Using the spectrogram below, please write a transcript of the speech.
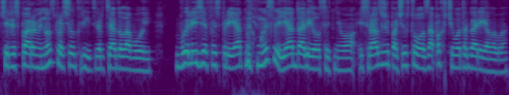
Через пару минут спросил Крит, вертя головой. Вылезев из приятных мыслей, я отдалилась от него и сразу же почувствовала запах чего-то горелого.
